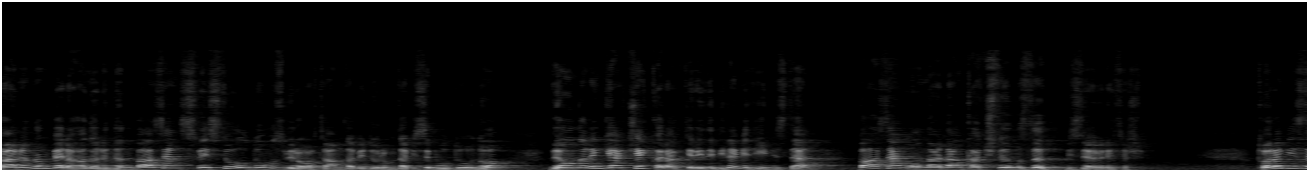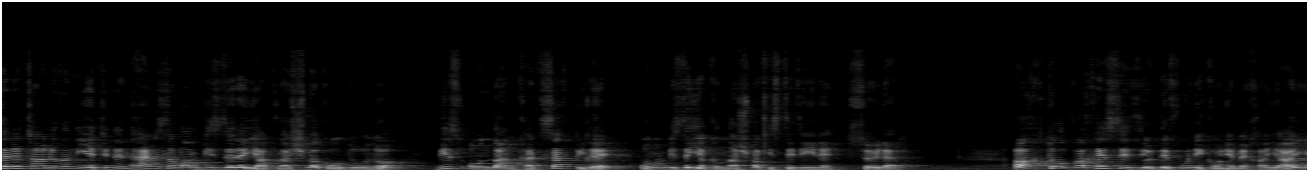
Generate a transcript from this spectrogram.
Tanrı'nın berahalarının bazen stresli olduğumuz bir ortamda bir durumda bizi bulduğunu ve onların gerçek karakterini bilemediğimizden bazen onlardan kaçtığımızı bize öğretir. Tora bizlere Tanrı'nın niyetinin her zaman bizlere yaklaşmak olduğunu, biz ondan kaçsak bile onun bize yakınlaşmak istediğini söyler. Ahto vachesed yirdefuni kol yemechayay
